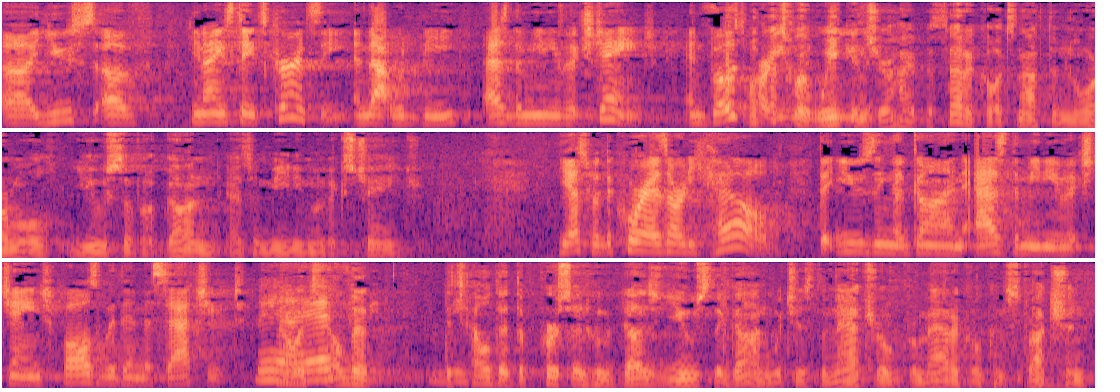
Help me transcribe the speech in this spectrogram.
uh, use of United States currency, and that would be as the medium of exchange. And both well, parties. That's what weakens your hypothetical. It's not the normal use of a gun as a medium of exchange. Yes, but the court has already held that using a gun as the medium of exchange falls within the statute. May no, I it's held that it's held that the person who does use the gun, which is the natural grammatical construction,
